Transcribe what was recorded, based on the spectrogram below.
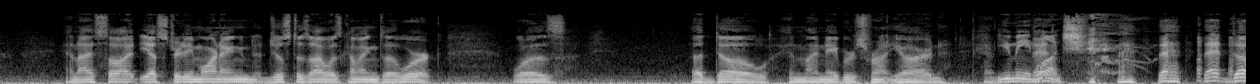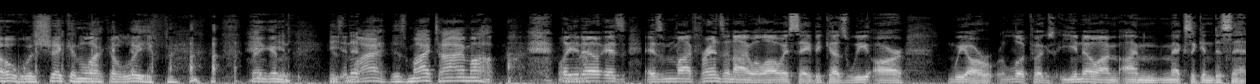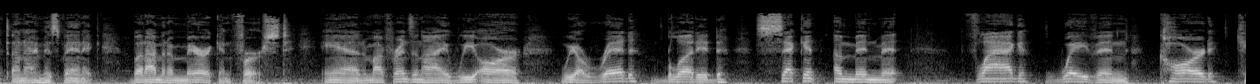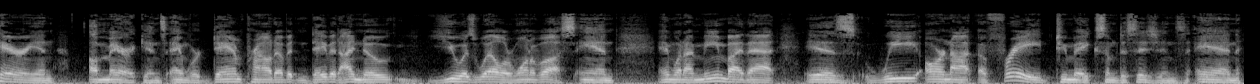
and I saw it yesterday morning just as I was coming to work, was a doe in my neighbor's front yard. And you mean that, lunch? that that doe was shaking like a leaf, thinking, "Is you know, my is my time up?" Well, you know, as as my friends and I will always say, because we are we are look, folks. You know, I'm I'm Mexican descent and I'm Hispanic, but I'm an American first. And my friends and I, we are we are red blooded Second Amendment flag waving, card carrying Americans, and we're damn proud of it. And David, I know you as well are one of us. And and what I mean by that is we are not afraid to make some decisions, and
